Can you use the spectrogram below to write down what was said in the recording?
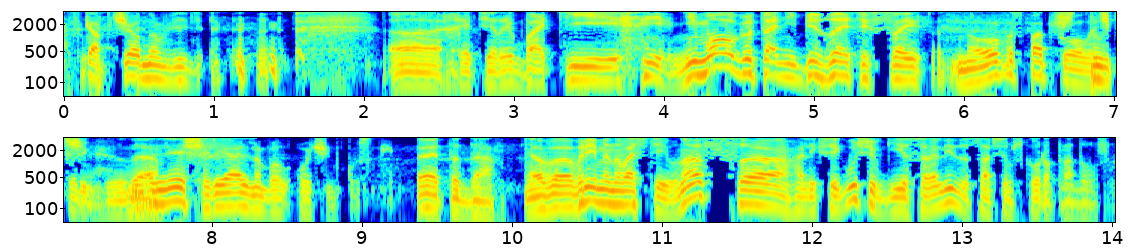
в копченом виде. Ах, эти рыбаки, не могут они без этих своих Ну, с подколочками. Да лещ реально был очень вкусный. Это да. Время новостей у нас. Э, Алексей Гусев, Гия Саралидзе. Совсем скоро продолжим.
